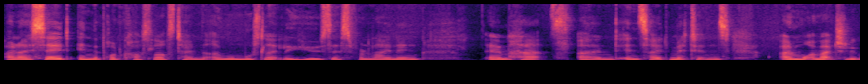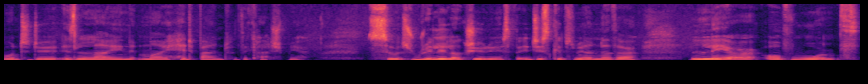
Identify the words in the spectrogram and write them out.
And I said in the podcast last time that I will most likely use this for lining um, hats and inside mittens. And what I'm actually going to do is line my headband with the cashmere. So it's really luxurious, but it just gives me another layer of warmth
